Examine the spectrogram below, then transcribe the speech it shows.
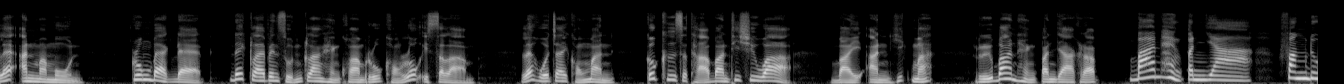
และอันมามูน กรุงแบกแดดได้กลายเป็นศูนย์กลางแห่งความรู้ของโลกอิสลาม และหัวใจของมันก็คือสถาบันที่ชื่อว่า ไบอันฮิกมะ หรือบ้านแห่งปัญญาครับ บ้านแห่งปัญญา ฟังดู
